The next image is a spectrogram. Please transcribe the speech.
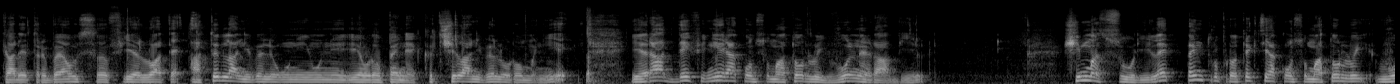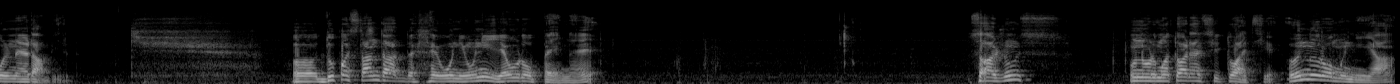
care trebuiau să fie luate atât la nivelul Uniunii Europene cât și la nivelul României era definirea consumatorului vulnerabil și măsurile pentru protecția consumatorului vulnerabil. Uh, după standardele Uniunii Europene, s-a ajuns în următoarea situație. În România,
